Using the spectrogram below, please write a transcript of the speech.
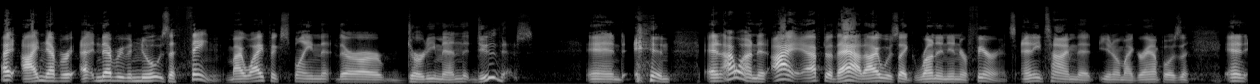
I, I never, I never even knew it was a thing. My wife explained that there are dirty men that do this and and and I wanted I after that I was like running interference anytime that you know my grandpa was and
